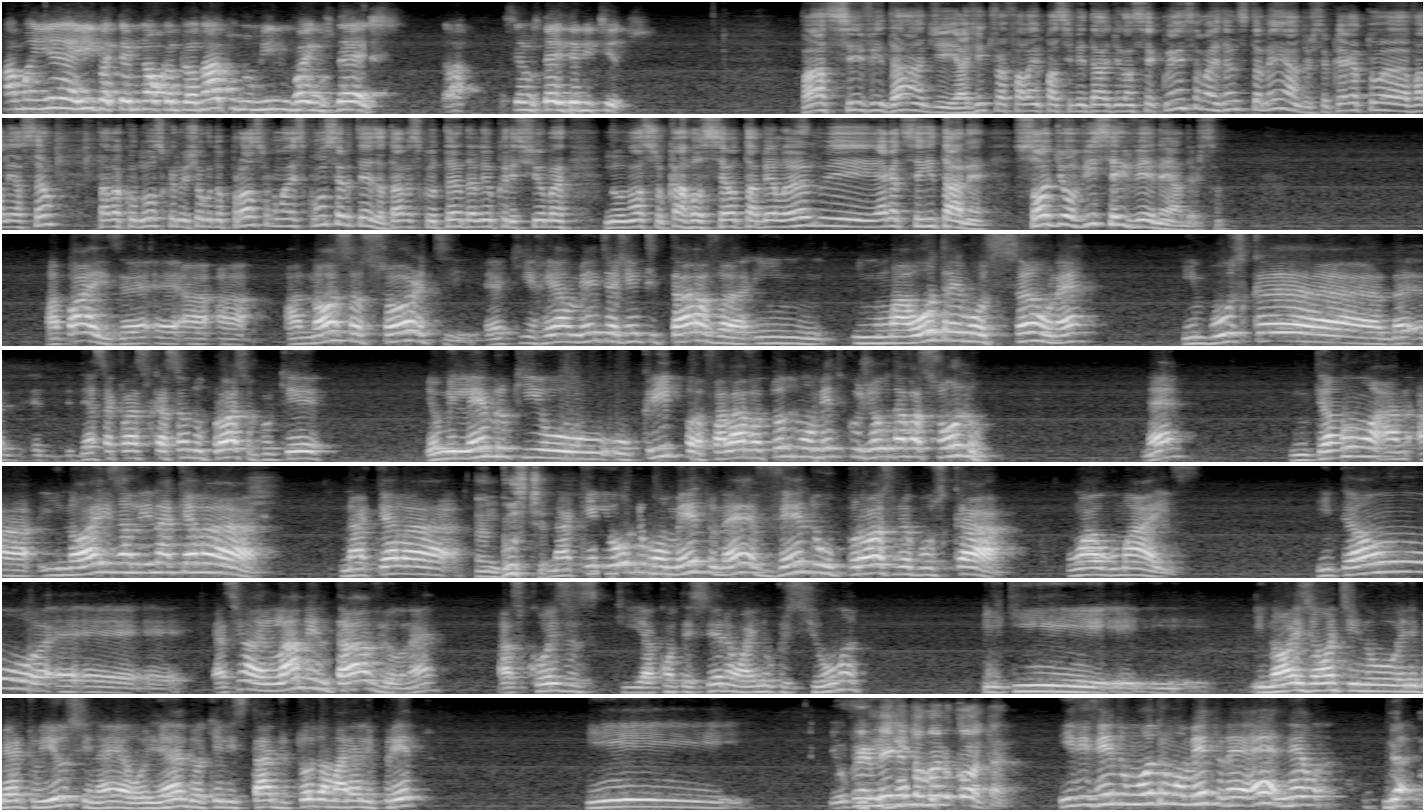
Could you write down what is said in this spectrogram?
Amanhã aí vai terminar o campeonato, no mínimo vai uns 10, tá? Vai ser uns 10 demitidos. Passividade. A gente vai falar em passividade na sequência, mas antes também, Anderson, eu quero a tua avaliação. Estava conosco no jogo do próximo, mas com certeza, estava escutando ali o Criciúma no nosso carrossel tabelando e era de se irritar, né? Só de ouvir sem ver, né, Anderson? Rapaz, é, é a, a, a nossa sorte é que realmente a gente estava em, em uma outra emoção, né? Em busca da, dessa classificação do próximo, porque eu me lembro que o, o Cripa falava a todo momento que o jogo dava sono, né? Então, a, a, e nós ali naquela, naquela angústia, naquele outro momento, né? Vendo o próximo buscar um algo mais. Então, é, é, é, assim, ó, é lamentável, né? As coisas que aconteceram aí no Criciúma e que e, e nós ontem no Heriberto Wilson, né, olhando aquele estádio todo amarelo e preto e e o vermelho e vivendo, tomando conta. E vivendo um outro momento, né? É, né,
